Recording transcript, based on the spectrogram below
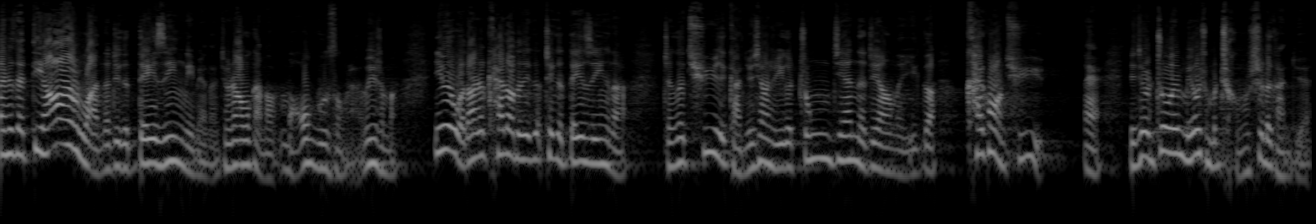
但是在第二晚的这个 Days Inn 里面呢，就让我感到毛骨悚然。为什么？因为我当时开到的这个这个 Days Inn 呢，整个区域的感觉像是一个中间的这样的一个开矿区域，哎，也就是周围没有什么城市的感觉。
